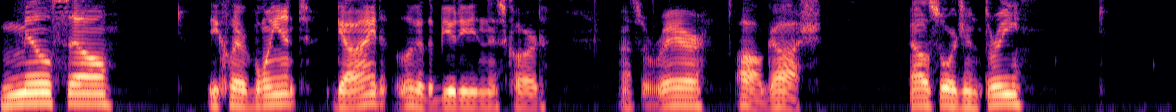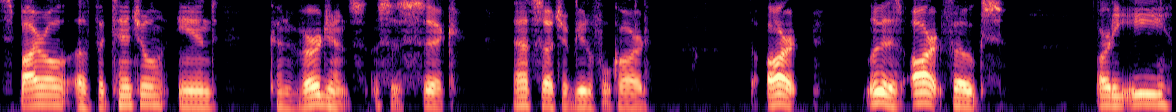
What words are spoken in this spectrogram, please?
Mill Cell. The Clairvoyant Guide. Look at the beauty in this card. That's a rare. Oh, gosh. Atlas Origin 3 spiral of potential and convergence. This is sick. That's such a beautiful card. The art. Look at this art, folks. RDE,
